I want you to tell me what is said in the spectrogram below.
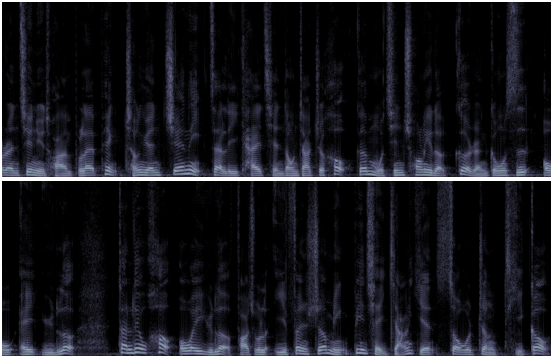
人气女团 BLACKPINK 成员 Jennie 在离开前东家之后，跟母亲创立了个人公司 OA 娱乐。但六号 OA 娱乐发出了一份声明，并且扬言搜证提告。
